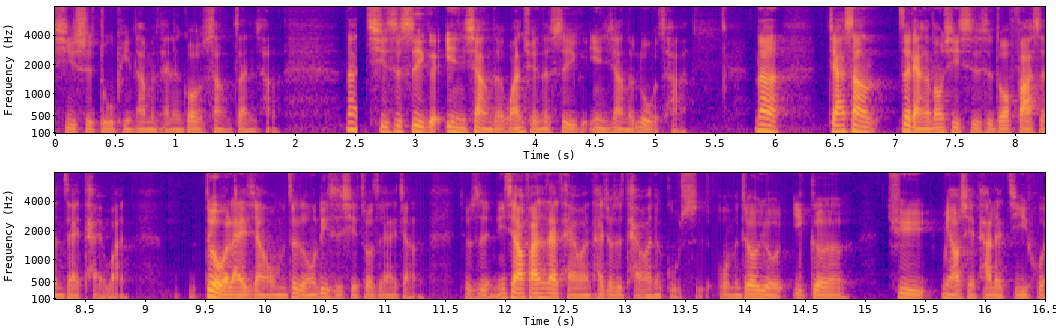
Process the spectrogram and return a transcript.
吸食毒品，他们才能够上战场。那其实是一个印象的，完全的是一个印象的落差。那加上这两个东西，其实都发生在台湾。对我来讲，我们这种历史写作者来讲，就是你只要发生在台湾，它就是台湾的故事，我们就有一个。去描写他的机会，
